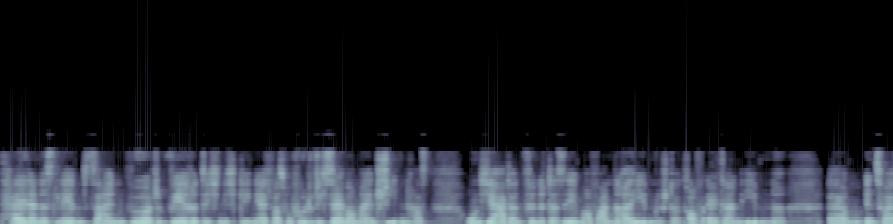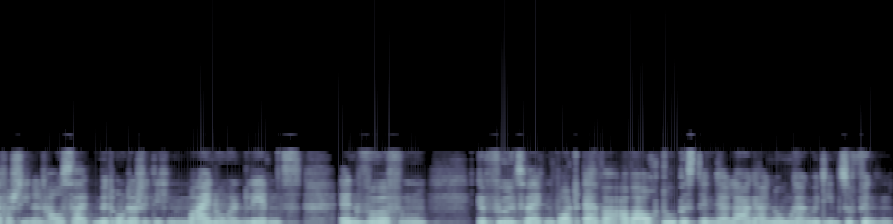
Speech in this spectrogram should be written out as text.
Teil deines Lebens sein wird, wehre dich nicht gegen etwas, wofür du dich selber mal entschieden hast. Und ja, dann findet das eben auf anderer Ebene statt, auf Elternebene, ähm, in zwei verschiedenen Haushalten, mit unterschiedlichen Meinungen, Lebensentwürfen, Gefühlswelten, whatever. Aber auch du bist in der Lage, einen Umgang mit ihm zu finden.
